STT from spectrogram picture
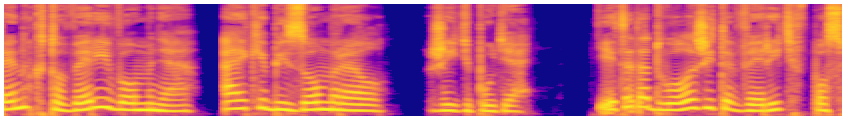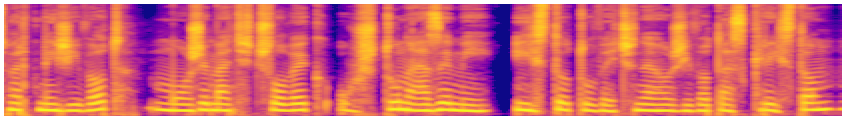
Ten, kto verí vo mňa, aj keby zomrel, žiť bude. Je teda dôležité veriť v posmrtný život? Môže mať človek už tu na zemi istotu väčšného života s Kristom?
